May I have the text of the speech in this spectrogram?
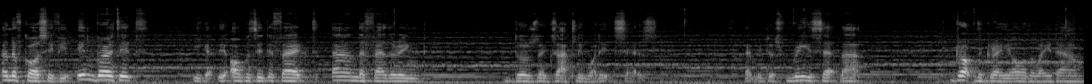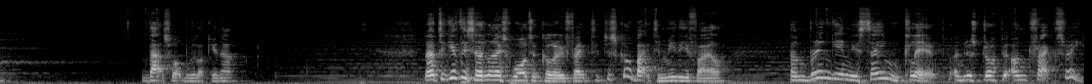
And of course if you invert it, you get the opposite effect and the feathering does exactly what it says. Let me just reset that, drop the grey all the way down. That's what we're looking at. Now to give this a nice watercolor effect, just go back to media file and bring in the same clip and just drop it on track 3,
